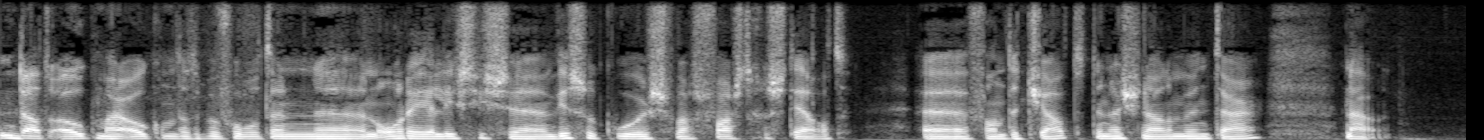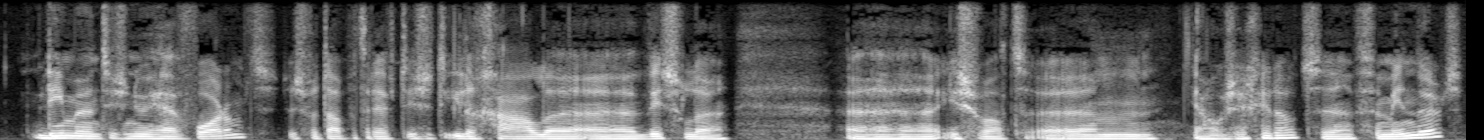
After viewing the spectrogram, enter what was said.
Dat ook, maar ook omdat er bijvoorbeeld een, een onrealistische wisselkoers was vastgesteld... van de Chad, de nationale munt daar. Nou, die munt is nu hervormd. Dus wat dat betreft is het illegale wisselen... is wat, um, ja, hoe zeg je dat, verminderd.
